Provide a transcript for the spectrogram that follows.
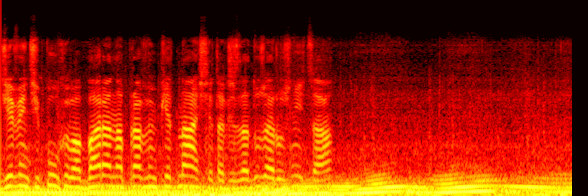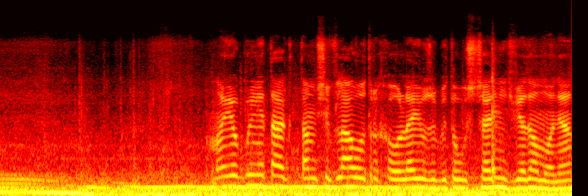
9,5 chyba bara, na prawym 15, także za duża różnica. No i ogólnie tak, tam się wlało trochę oleju, żeby to uszczelnić, wiadomo, nie?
